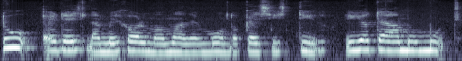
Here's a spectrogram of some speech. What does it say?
tú eres la mejor mamá del mundo que ha existido y yo te amo mucho.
